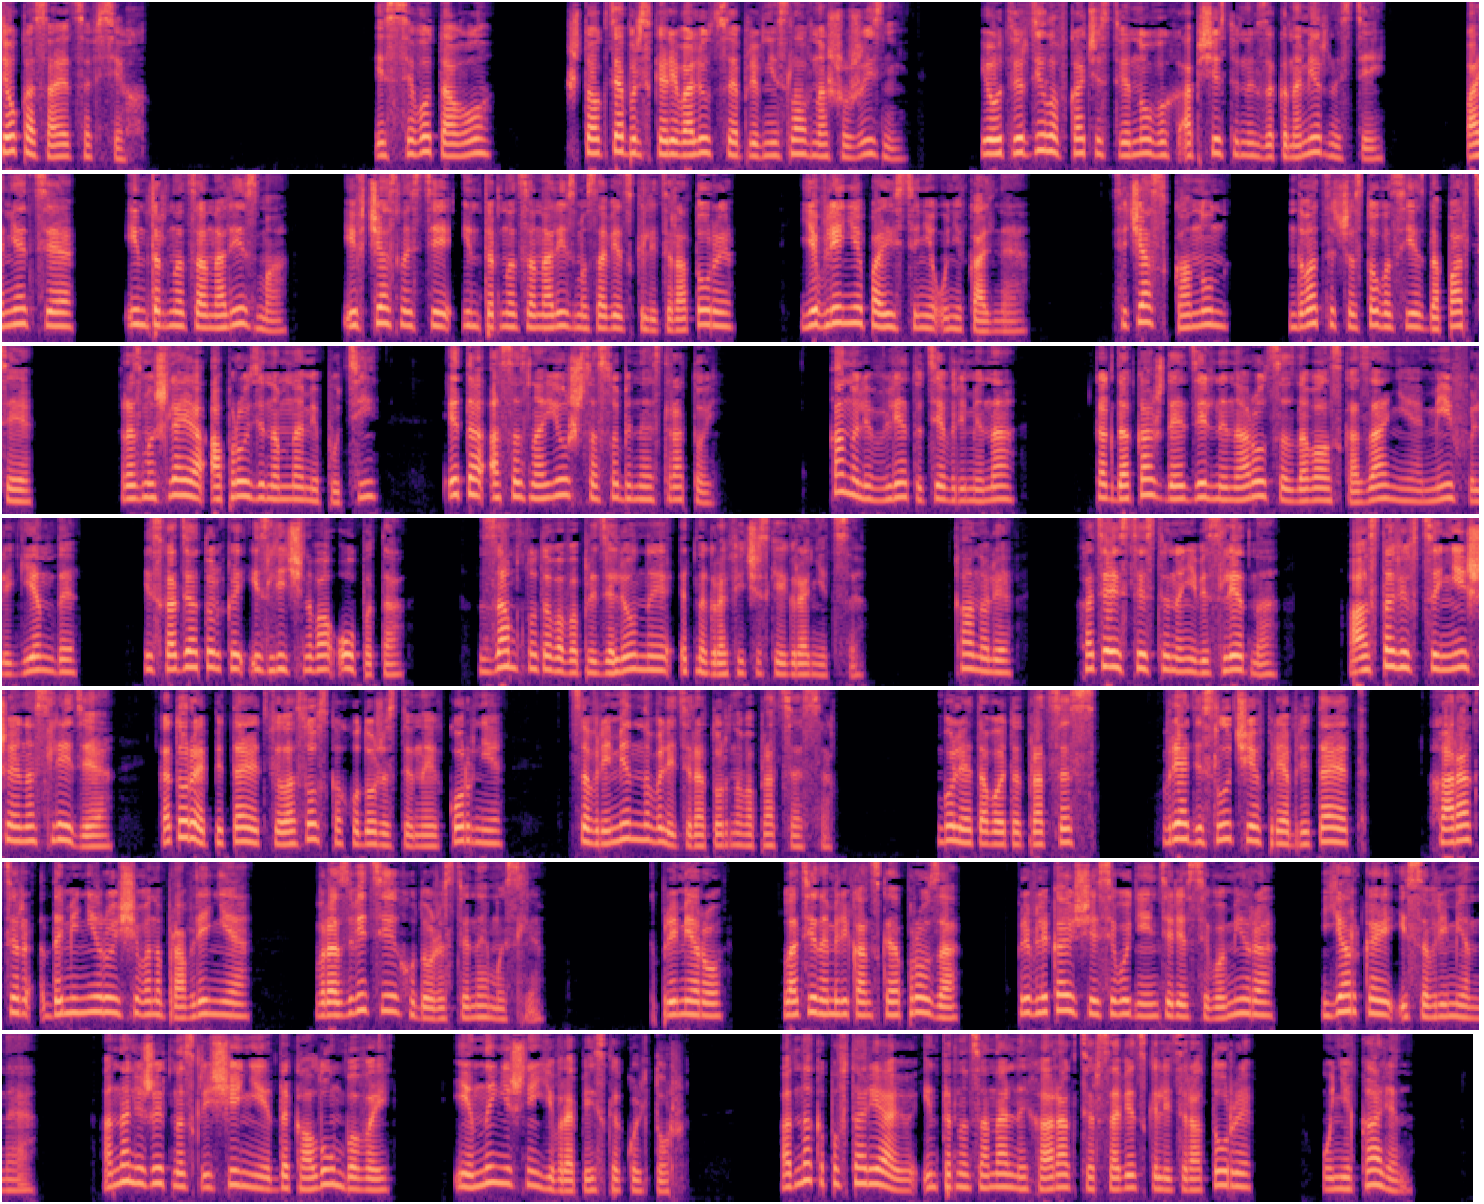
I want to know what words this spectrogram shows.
все касается всех. Из всего того, что Октябрьская революция привнесла в нашу жизнь и утвердила в качестве новых общественных закономерностей, понятие интернационализма и, в частности, интернационализма советской литературы явление поистине уникальное. Сейчас, канун 26-го съезда партии, размышляя о пройденном нами пути, это осознаешь с особенной остротой. Канули в лету те времена, когда каждый отдельный народ создавал сказания, мифы, легенды, исходя только из личного опыта, замкнутого в определенные этнографические границы. Канули, хотя, естественно, не бесследно, а оставив ценнейшее наследие, которое питает философско-художественные корни современного литературного процесса. Более того, этот процесс в ряде случаев приобретает характер доминирующего направления в развитии художественной мысли. К примеру, латиноамериканская проза, привлекающая сегодня интерес всего мира, яркая и современная. Она лежит на скрещении доколумбовой и нынешней европейской культур. Однако, повторяю, интернациональный характер советской литературы уникален,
